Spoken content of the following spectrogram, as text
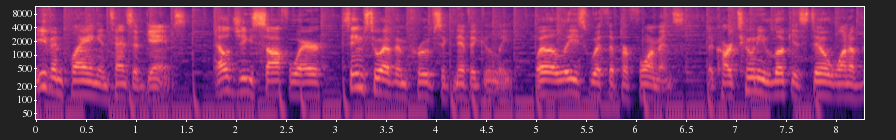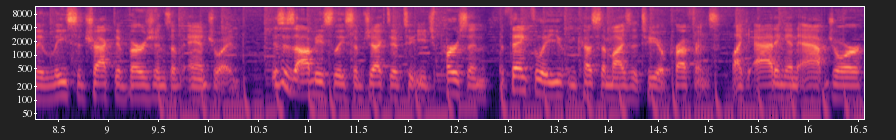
even playing intensive games. LG software seems to have improved significantly, well at least with the performance. The cartoony look is still one of the least attractive versions of Android. This is obviously subjective to each person, but thankfully you can customize it to your preference, like adding an app drawer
